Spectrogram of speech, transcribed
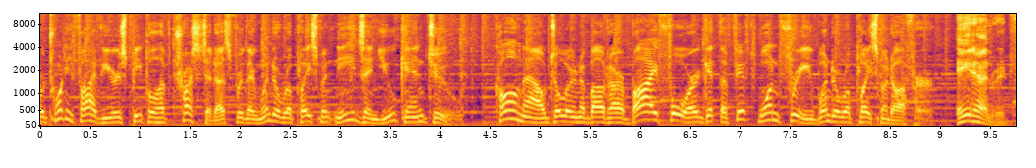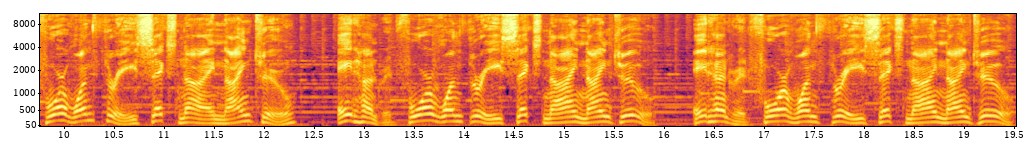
For 25 years, people have trusted us for their window replacement needs, and you can too. Call now to learn about our buy four, get the fifth one free window replacement offer. 800 413 6992. 800 413 6992. 800 413 6992.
